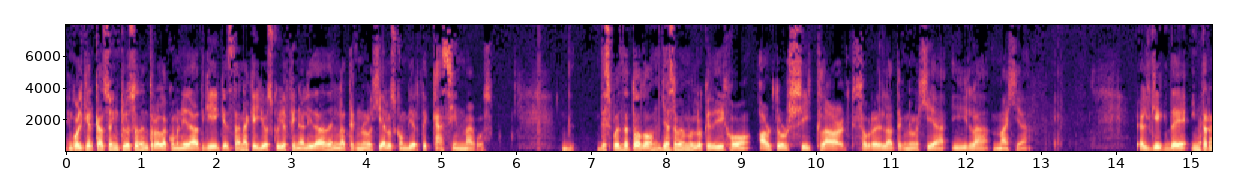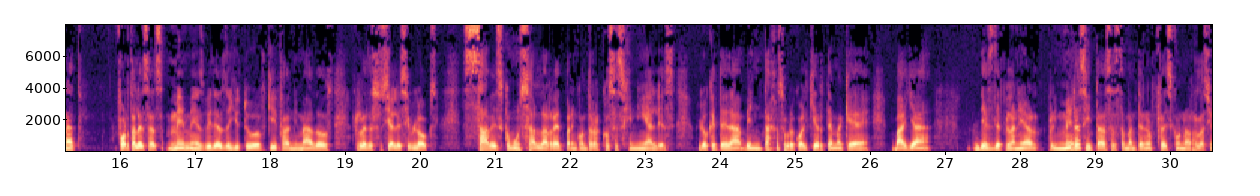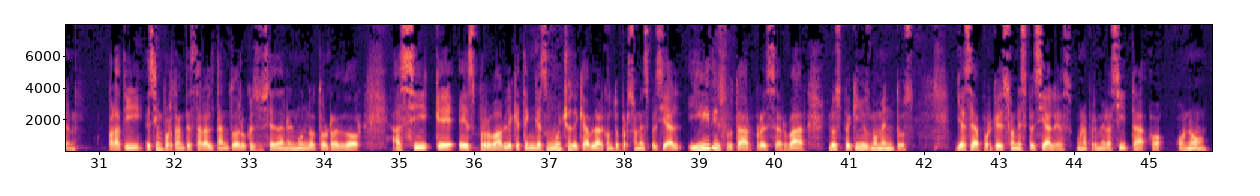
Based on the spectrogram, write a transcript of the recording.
En cualquier caso, incluso dentro de la comunidad geek están aquellos cuya finalidad en la tecnología los convierte casi en magos. Después de todo, ya sabemos lo que dijo Arthur C. Clarke sobre la tecnología y la magia. El geek de Internet. Fortalezas, memes, videos de YouTube, GIF animados, redes sociales y blogs. Sabes cómo usar la red para encontrar cosas geniales, lo que te da ventaja sobre cualquier tema que vaya desde planear primeras citas hasta mantener fresca una relación. Para ti. Es importante estar al tanto de lo que sucede en el mundo a tu alrededor, así que es probable que tengas mucho de qué hablar con tu persona especial y disfrutar, preservar los pequeños momentos, ya sea porque son especiales, una primera cita o, o no,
